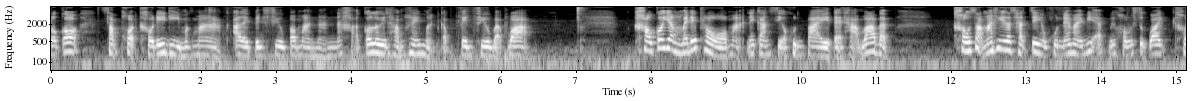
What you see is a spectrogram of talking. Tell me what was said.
แล้วก็ซัพพอร์ตเขาได้ดีมากๆ อะไรเป็นฟิลประมาณนั้นนะคะ ก็เลยทำให้เหมือนกับเป็นฟิลแบบว่าเขาก็ยังไม่ได้พร้อมอะในการเสียคุณไป แต่ถามว่าแบบเขาสามารถที่จะชัดเจนกับคุณได้ไหมพี่แอบมีความรู้สึกว่าเขา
